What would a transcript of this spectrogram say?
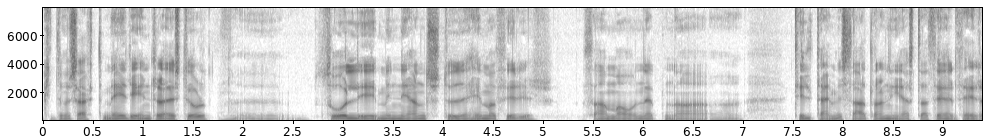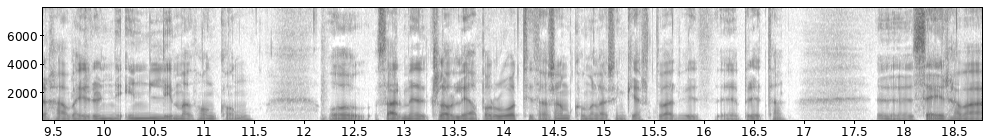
getum við sagt, meiri innræði stjórn, þóli minni anstöðu heima fyrir, það má nefna til dæmis það allra nýjasta þegar þeir hafa í raunni innlímað Hongkong og þar með klálega bróti það samkómalag sem gert var við breyta. Þeir hafa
